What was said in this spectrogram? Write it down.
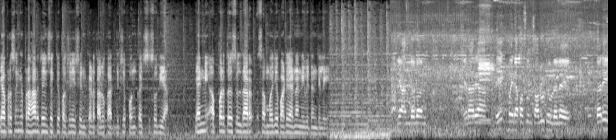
या प्रसंगी प्रहार जनशक्ती पक्षाचे शिंदखेडा तालुका अध्यक्ष पंकज सिसोदिया यांनी अप्पर तहसीलदार संभाजी पाटील यांना निवेदन दिले. हे आंदोलन येणाऱ्या एक महिन्यापासून चालू ठेवलेलं आहे. तरी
